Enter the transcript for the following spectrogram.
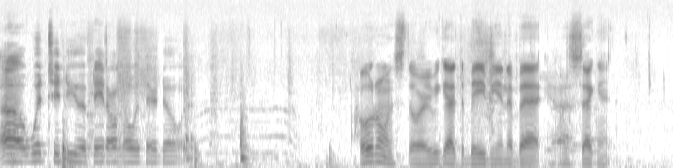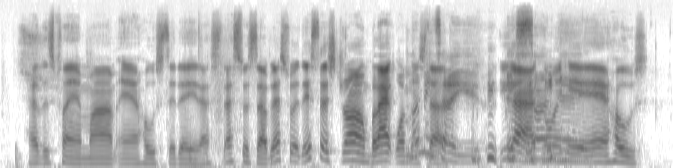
uh, what to do if they don't know what they're doing. Hold on, story. We got the baby in the back. One second. Heather's playing mom and host today. That's that's what's up. That's what this a strong black woman Let me stuff. tell you, you gotta go in here and host.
